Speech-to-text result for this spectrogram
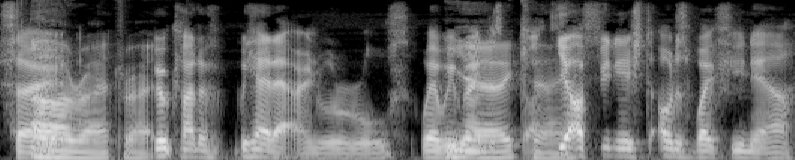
so oh, right, right. we were kind of we had our own little rules where we Yeah, went just like, okay. yeah I finished I'll just wait for you now.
